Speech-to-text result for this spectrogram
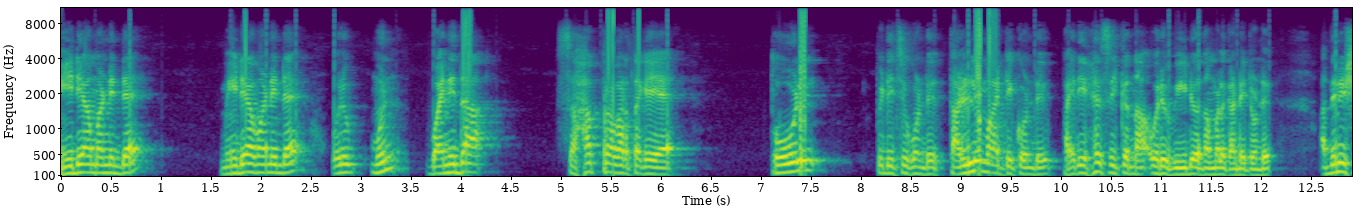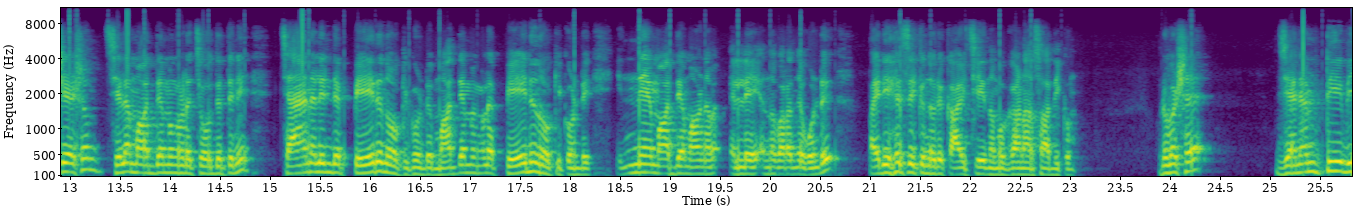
മീഡിയ മണ്ണിന്റെ മീഡിയ വണ്ണിന്റെ ഒരു മുൻ വനിതാ സഹപ്രവർത്തകയെ തോളിൽ പിടിച്ചുകൊണ്ട് തള്ളി മാറ്റിക്കൊണ്ട് പരിഹസിക്കുന്ന ഒരു വീഡിയോ നമ്മൾ കണ്ടിട്ടുണ്ട്. അതിനുശേഷം ചില മാധ്യമങ്ങളുടെ ചോദ്യത്തിന് ചാനലിന്റെ പേര് നോക്കിക്കൊണ്ട് മാധ്യമങ്ങളെ പേര് നോക്കിക്കൊണ്ട് ഇന്നേ മാധ്യമമാണ് അല്ലേ എന്ന് പറഞ്ഞുകൊണ്ട് പരിഹസിക്കുന്ന ഒരു കാഴ്ചയും നമുക്ക് കാണാൻ സാധിക്കും. ഒരുപക്ഷെ ജനം ടി വി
